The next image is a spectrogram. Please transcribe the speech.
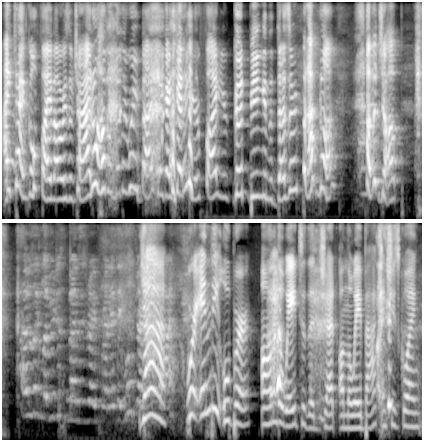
I can't go five hours of travel. I don't have another way back. Like, I get it. You're fine. You're good being in the desert, but I'm not. Have a job. I was like, let me just message my friend. I think we'll drive Yeah. We're in the Uber on the way to the jet on the way back, and she's going,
